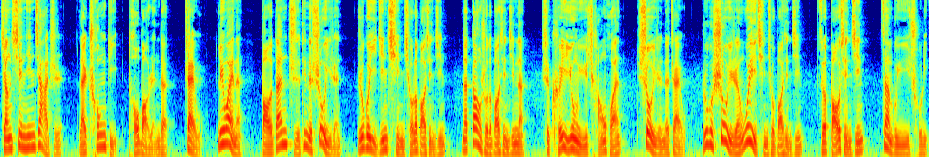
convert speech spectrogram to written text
将现金价值来冲抵投保人的债务。另外呢。保单指定的受益人如果已经请求了保险金，那到手的保险金呢是可以用于偿还受益人的债务。如果受益人未请求保险金，则保险金暂不予以处理。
